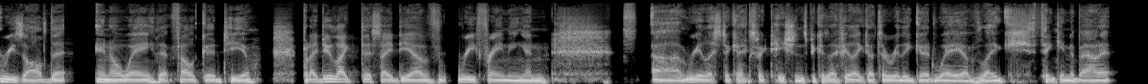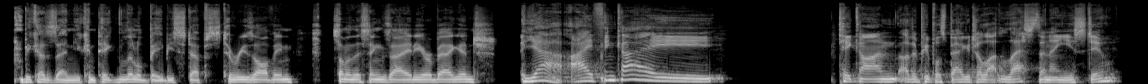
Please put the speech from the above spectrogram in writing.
resolved it in a way that felt good to you. But I do like this idea of reframing and uh, realistic expectations because I feel like that's a really good way of like thinking about it because then you can take little baby steps to resolving some of this anxiety or baggage. Yeah, I think I take on other people's baggage a lot less than I used to.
